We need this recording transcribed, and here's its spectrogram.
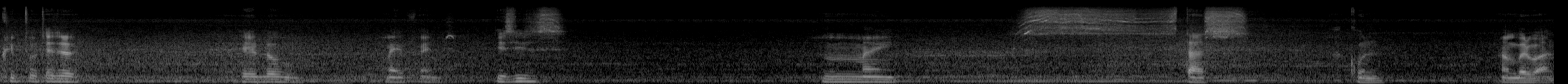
Crypto Tether. Hello my friends. This is my Stash akun number one.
